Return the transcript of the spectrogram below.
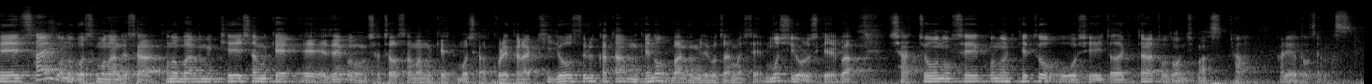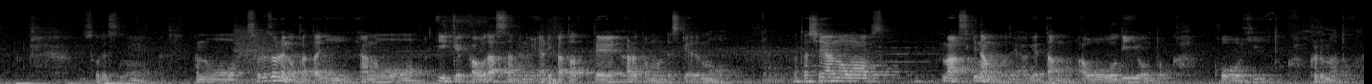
えー、最後のご質問なんですが、この番組、経営者向け、えー、全国の社長様向け、もしくはこれから起業する方向けの番組でございまして、もしよろしければ、社長の成功の秘訣をお教えいただけたらと存じます。あありがとうございます。そうですねあのそれぞれの方にあのいい結果を出すためのやり方ってあると思うんですけれども私あの、まあ、好きなもので挙げたのがオーディオとかコーヒーとか車とか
